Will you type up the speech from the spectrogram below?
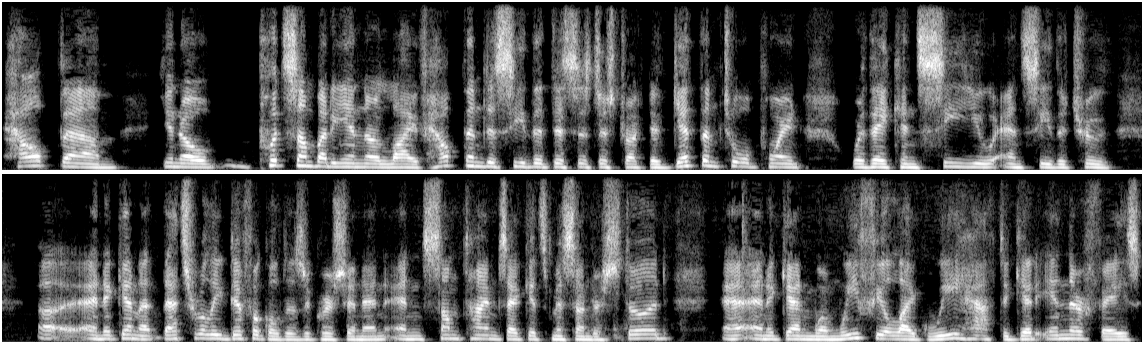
help them you know put somebody in their life help them to see that this is destructive get them to a point where they can see you and see the truth. Uh, and again uh, that's really difficult as a christian and and sometimes that gets misunderstood. And, and, again when we feel like we have to get in their face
